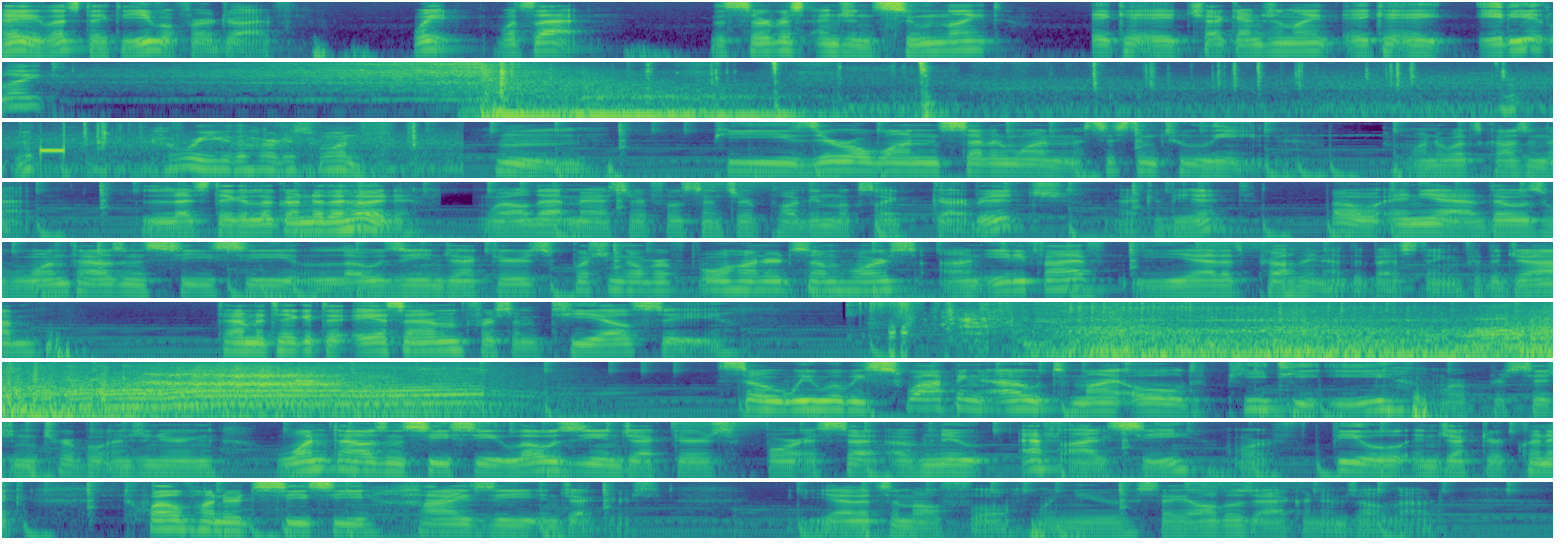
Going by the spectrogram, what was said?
Hey, let's take the Evo for a drive. Wait, what's that? The service engine soon light? AKA check engine light? AKA idiot light? How are you the hardest one? Hmm. P0171, system too lean. Wonder what's causing that. Let's take a look under the hood. Well, that mass airflow sensor plugin looks like garbage. That could be it. Oh, and yeah, those 1000cc low Z injectors pushing over 400 some horse on 85? Yeah, that's probably not the best thing for the job. Time to take it to ASM for some TLC. So we will be swapping out my old PTE, or Precision Turbo Engineering, 1000cc low Z injectors for a set of new FIC, or Fuel Injector Clinic, 1200cc high Z injectors. Yeah, that's a mouthful when you say all those acronyms out loud.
